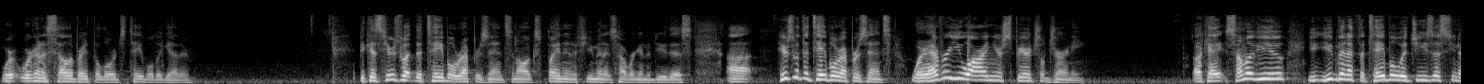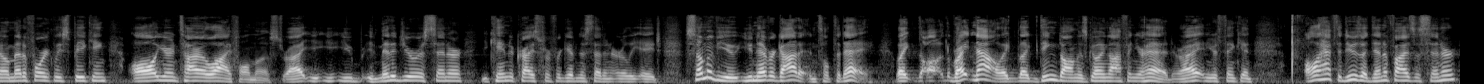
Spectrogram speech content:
We're, we're going to celebrate the Lord's table together. Because here's what the table represents, and I'll explain in a few minutes how we're going to do this. Uh, here's what the table represents. Wherever you are in your spiritual journey, Okay, some of you, you have been at the table with Jesus, you know, metaphorically speaking, all your entire life almost, right? You, you, you admitted you were a sinner. You came to Christ for forgiveness at an early age. Some of you, you never got it until today. Like uh, right now, like, like ding dong is going off in your head, right? And you're thinking, all I have to do is identify as a sinner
